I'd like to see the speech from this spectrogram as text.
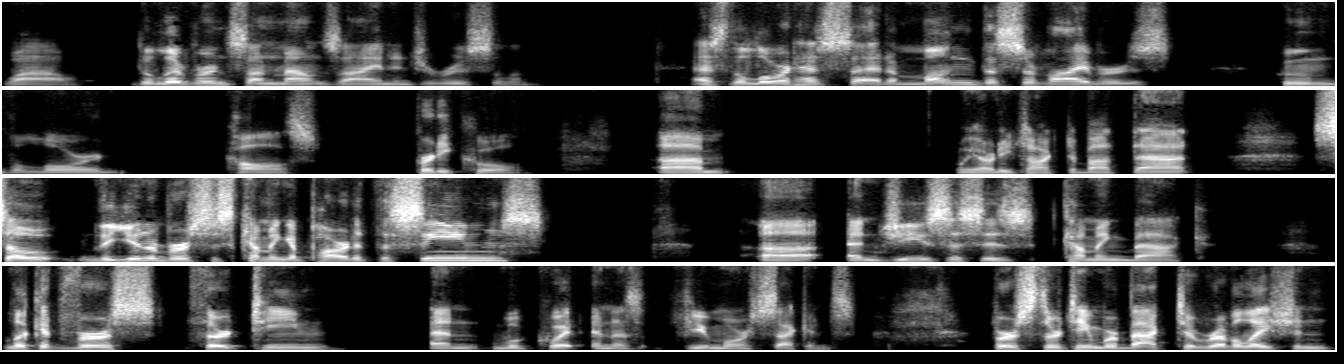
Wow. Deliverance on Mount Zion in Jerusalem. As the Lord has said, among the survivors whom the Lord calls. Pretty cool. Um, we already talked about that. So the universe is coming apart at the seams, uh, and Jesus is coming back. Look at verse 13, and we'll quit in a few more seconds. Verse 13, we're back to Revelation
